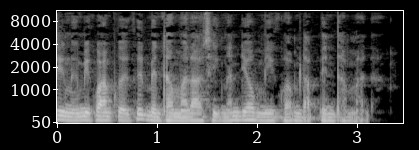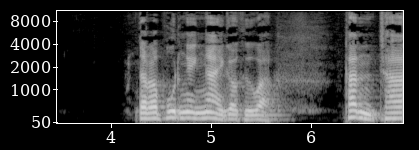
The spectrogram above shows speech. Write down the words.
สิ่งหนึ่งมีความเกิดขึ้นเป็นธรรมดาสิ่งนั้นย่อมมีความดับเป็นธรรมดาแต่เราพูดง่าย ๆ ก็คือว่า ท่านใช้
